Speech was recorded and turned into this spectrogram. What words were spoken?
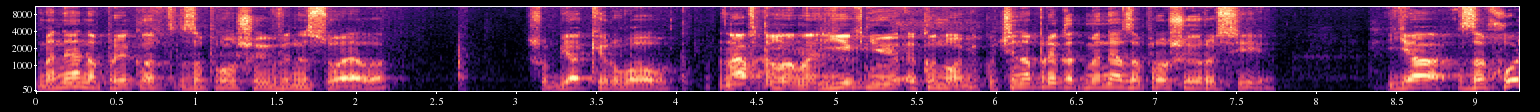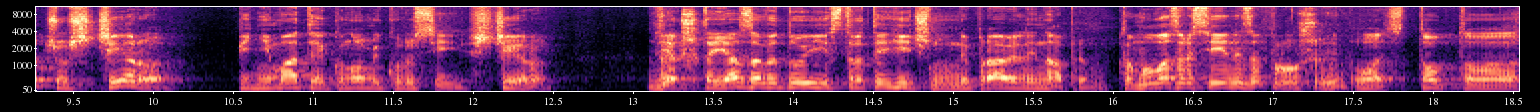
Мене, наприклад, запрошує Венесуела, щоб я керував Нафтовими. їхньою економікою. Чи, наприклад, мене запрошує Росія. Я захочу щиро піднімати економіку Росії. Щиро. Якщо- Та я заведу її стратегічно в неправильний напрямок. Тому вас Росія не запрошує. Ось, тобто,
